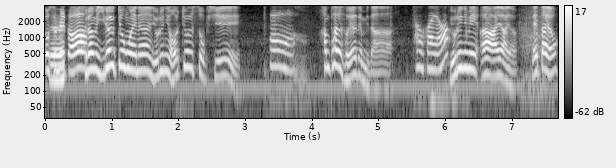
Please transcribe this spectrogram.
좋습니다 그러면 이럴 경우에는 요른이 어쩔 수 없이 네. 한 판을 더 해야 됩니다 저가요? 요리님이 아 아니 아니요 냈다요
